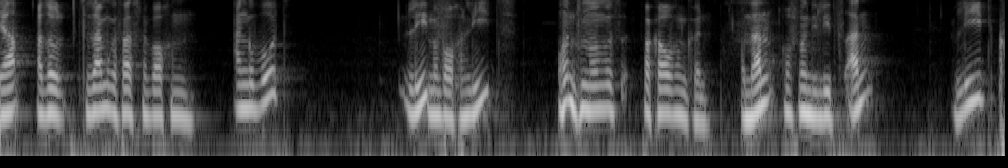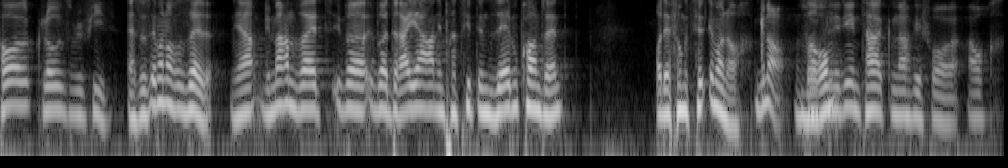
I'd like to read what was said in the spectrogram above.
Ja, Also zusammengefasst, wir brauchen Angebot, Leads. man braucht Leads und man muss verkaufen können. Und dann ruft man die Leads an. Lead, Call, Close, Repeat. Es ist immer noch dasselbe. Ja, wir machen seit über, über drei Jahren im Prinzip denselben Content. Und der funktioniert immer noch. Genau. Warum? funktioniert jeden Tag nach wie vor. Auch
